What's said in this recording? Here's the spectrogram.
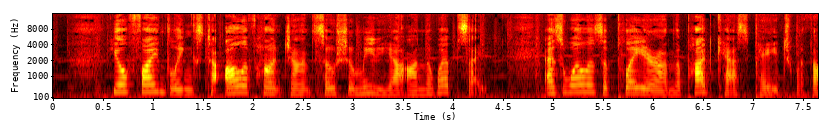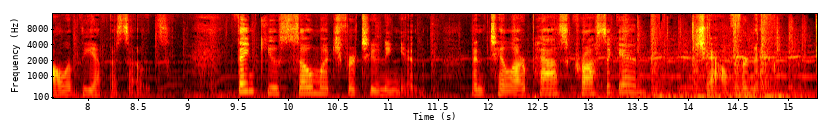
You'll find links to all of Haunt Jaunt's social media on the website, as well as a player on the podcast page with all of the episodes. Thank you so much for tuning in. Until our paths cross again, ciao for now.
